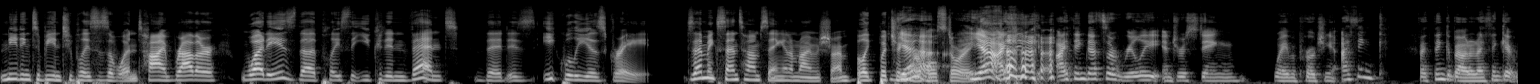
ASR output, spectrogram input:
needing to be in two places at one time. Rather what is the place that you could invent that is equally as great does that make sense how I'm saying it? I'm not even sure. I'm like butchering yeah. her whole story. Yeah, I think I think that's a really interesting way of approaching it. I think if I think about it, I think it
